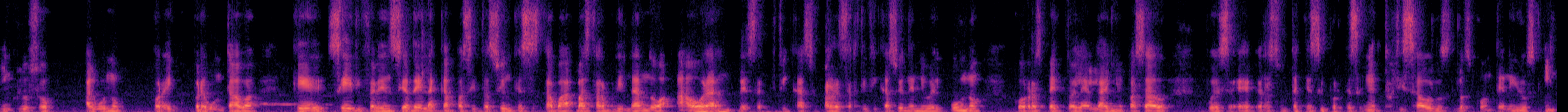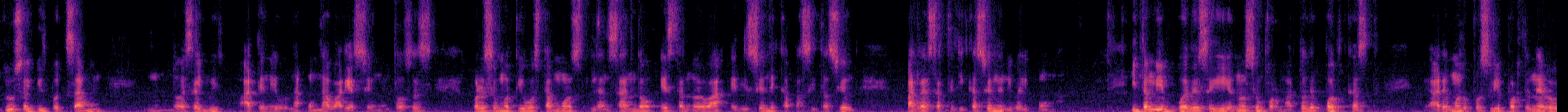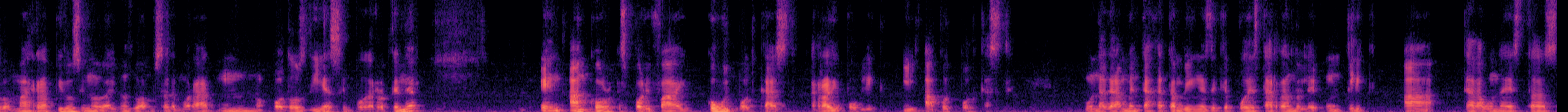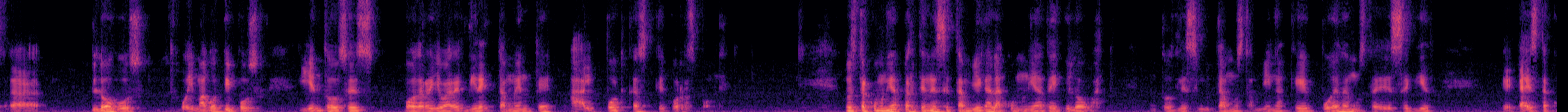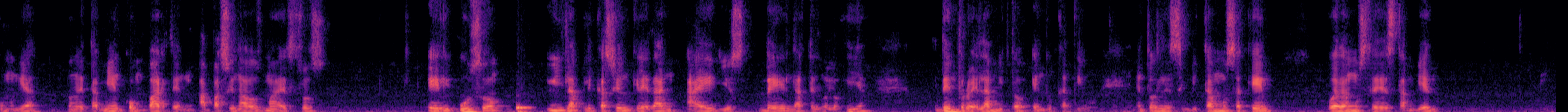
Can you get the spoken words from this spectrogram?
Incluso alguno por ahí preguntaba que se diferencia de la capacitación que se estaba, va a estar brindando ahora de certificación, para la certificación de nivel 1 con respecto al, año pasado, pues eh, resulta que sí, porque se han actualizado los, los, contenidos, incluso el mismo examen no es el mismo, ha tenido una, una variación. Entonces, por ese motivo estamos lanzando esta nueva edición de capacitación para la certificación de nivel 1. Y también puedes seguirnos en formato de podcast. Haremos lo posible por tenerlo más rápido, si no, ahí nos vamos a demorar uno o dos días en poderlo tener. En Anchor, Spotify, Google Podcast, Radio Public y Apple Podcast. Una gran ventaja también es de que puede estar dándole un clic a cada una de estas uh, logos o imagotipos y entonces podrá llevar directamente al podcast que corresponde. Nuestra comunidad pertenece también a la comunidad de Global. Entonces les invitamos también a que puedan ustedes seguir eh, a esta comunidad donde también comparten apasionados maestros el uso y la aplicación que le dan a ellos de la tecnología dentro del ámbito educativo. Entonces les invitamos a que puedan ustedes también,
